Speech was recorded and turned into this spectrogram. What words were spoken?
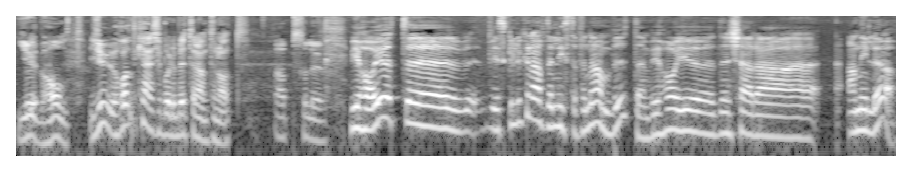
Juholt. Juholt kanske borde byta namn till något. Absolut. Vi har ju ett, eh, vi skulle kunna haft en lista för namnbyten. Vi har ju den kära Annie Lööf.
